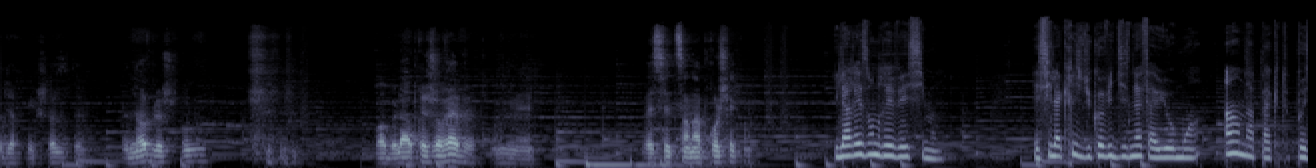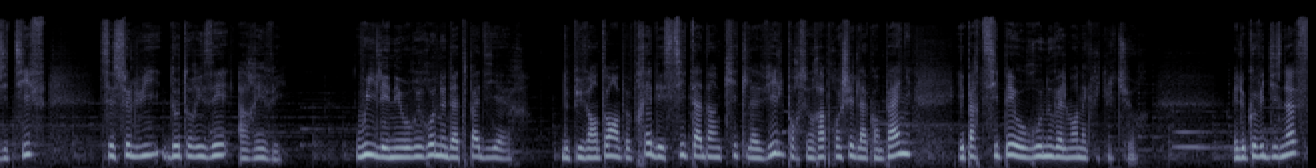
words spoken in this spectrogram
produire quelque chose de, noble, je trouve. bon, ben là, après, je rêve, mais on va essayer de s'en approcher. Quoi. Il a raison de rêver, Simon. Et si la crise du Covid-19 a eu au moins un impact positif, c'est celui d'autoriser à rêver. Oui, les néo-ruraux ne datent pas d'hier. Depuis 20 ans à peu près, des citadins quittent la ville pour se rapprocher de la campagne et participer au renouvellement de l'agriculture. Mais le Covid-19,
